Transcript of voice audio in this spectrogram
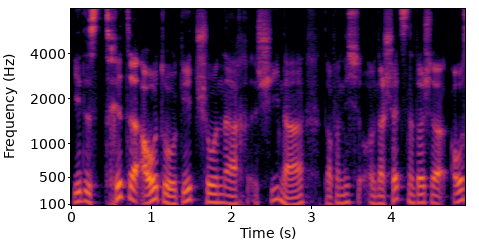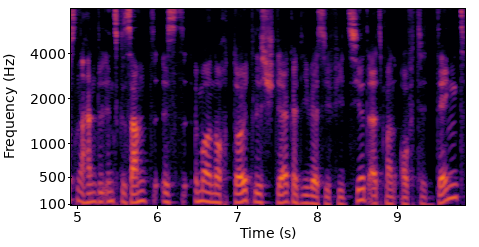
Jedes dritte Auto geht schon nach China. Darf man nicht unterschätzen. Der deutsche Außenhandel insgesamt ist immer noch deutlich stärker diversifiziert, als man oft denkt.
